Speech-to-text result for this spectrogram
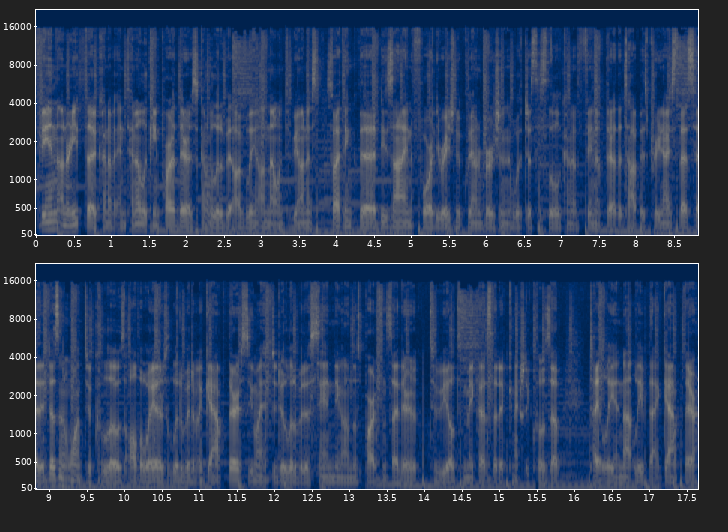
fin underneath the kind of antenna looking part there is kind of a little bit ugly on that one to be honest. So I think the design for the Rage Nucleon version with just this little kind of fin up there at the top is pretty nice. That said, it doesn't want to close all the way. There's a little bit of a gap there, so you might have to do a little bit of sanding on those parts inside there to be able to make that so that it can actually close up tightly and not leave that gap there.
